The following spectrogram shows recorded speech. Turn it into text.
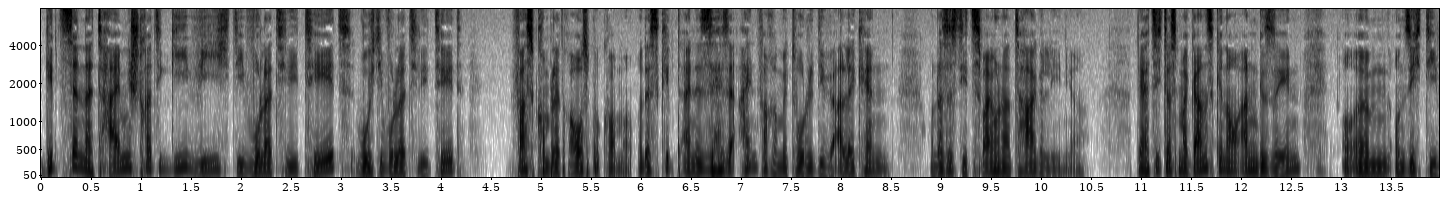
gibt es denn eine Timing-Strategie, wie ich die Volatilität, wo ich die Volatilität fast komplett rausbekomme. Und es gibt eine sehr, sehr einfache Methode, die wir alle kennen. Und das ist die 200-Tage-Linie. Der hat sich das mal ganz genau angesehen ähm, und sich die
